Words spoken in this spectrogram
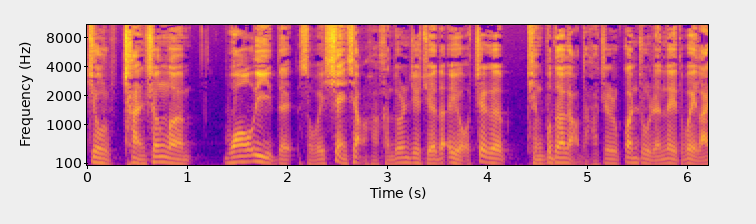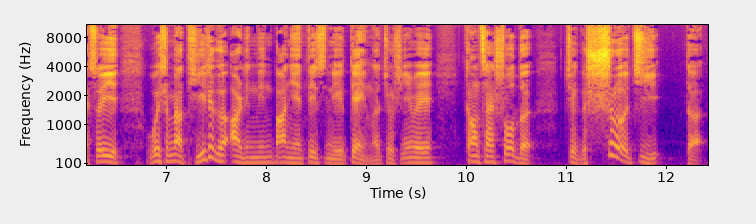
就产生了 Wall-E 的所谓现象哈，很多人就觉得，哎呦，这个挺不得了的哈，这是关注人类的未来。所以为什么要提这个二零零八年迪士尼的电影呢？就是因为刚才说的这个设计的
